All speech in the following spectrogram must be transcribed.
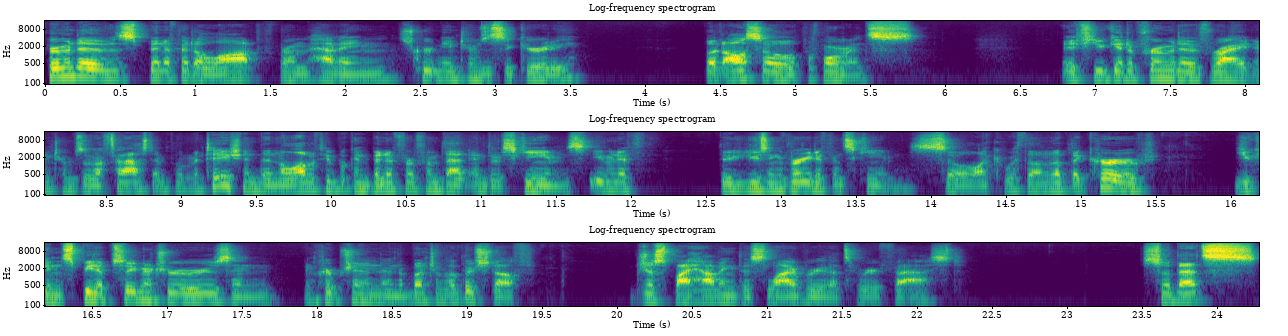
primitives benefit a lot from having scrutiny in terms of security but also performance. If you get a primitive right in terms of a fast implementation, then a lot of people can benefit from that in their schemes, even if they're using very different schemes. So, like with an elliptic curve, you can speed up signatures and encryption and a bunch of other stuff just by having this library that's very fast. So that's,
